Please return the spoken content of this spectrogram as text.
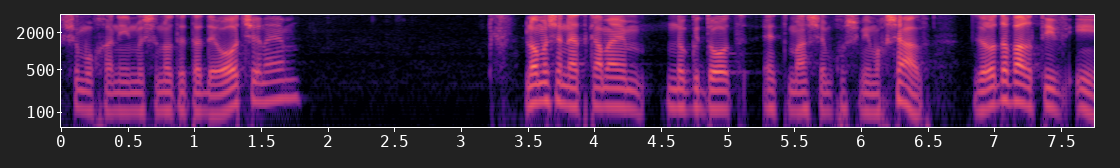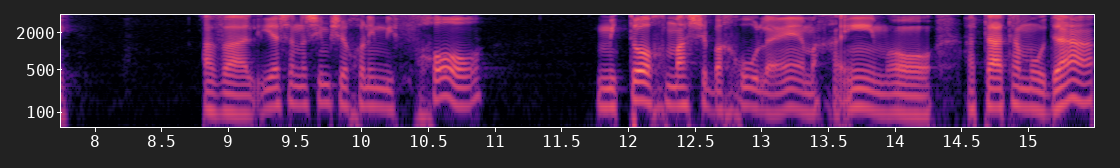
שמוכנים לשנות את הדעות שלהם. לא משנה עד כמה הן נוגדות את מה שהם חושבים עכשיו. זה לא דבר טבעי. אבל יש אנשים שיכולים לבחור מתוך מה שבחרו להם, החיים, או התת-המודע,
